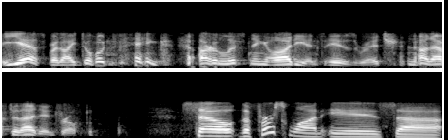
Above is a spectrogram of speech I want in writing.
Yes, but I don't think our listening audience is Rich. Not after that intro. So the first one is, uh,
